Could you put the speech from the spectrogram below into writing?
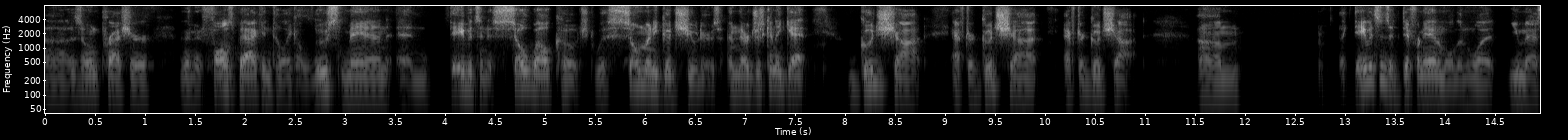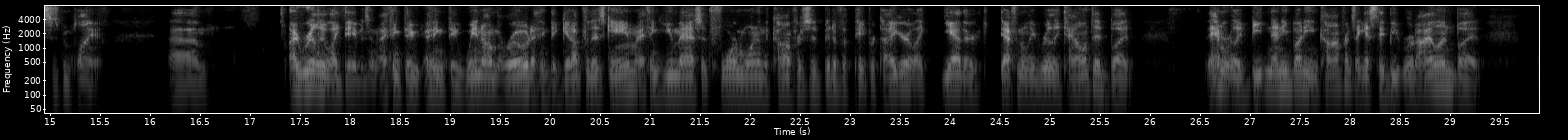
uh, zone pressure, and then it falls back into like a loose man. And Davidson is so well coached with so many good shooters, and they're just going to get good shot after good shot after good shot. Um, like Davidson's a different animal than what UMass has been playing. Um, I really like Davidson. I think they I think they win on the road. I think they get up for this game. I think UMass at four and one in the conference is a bit of a paper tiger. Like, yeah, they're definitely really talented, but they haven't really beaten anybody in conference. I guess they beat Rhode Island, but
